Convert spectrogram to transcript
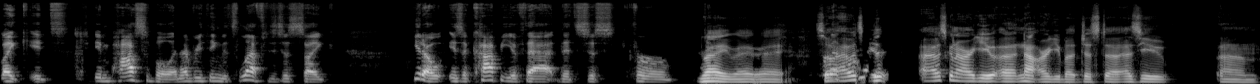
like it's impossible, and everything that's left is just like you know is a copy of that. That's just for Right, right, right. So Well, I was I was going to argue, uh, not argue, but just uh, as you um,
